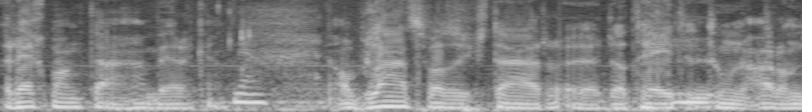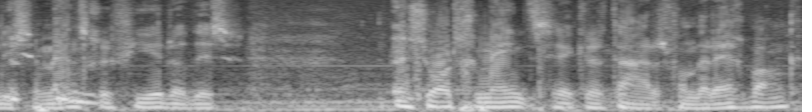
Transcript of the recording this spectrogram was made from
rechtbank daar gaan werken. Ja. Op het laatst was ik daar, eh, dat heette toen arrondissementsgriffier. Dat is een soort gemeentesecretaris van de rechtbank.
